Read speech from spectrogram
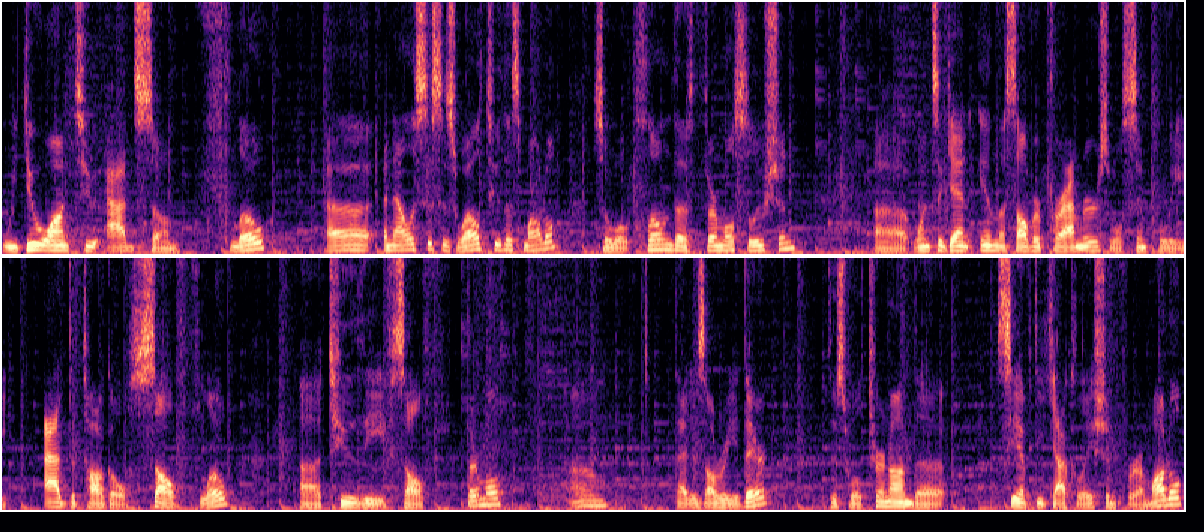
we do want to add some flow uh, analysis as well to this model. So we'll clone the thermal solution. Uh, once again, in the solver parameters, we'll simply add the toggle solve flow uh, to the solve thermal um, that is already there. This will turn on the CFD calculation for our model.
